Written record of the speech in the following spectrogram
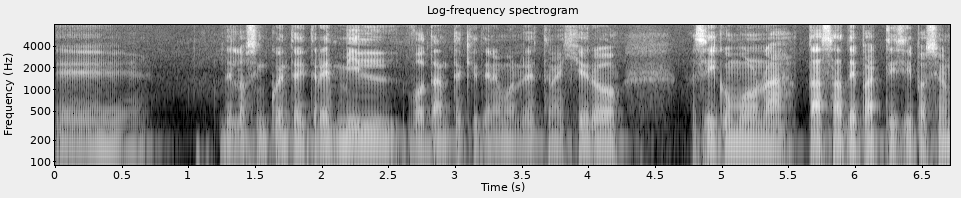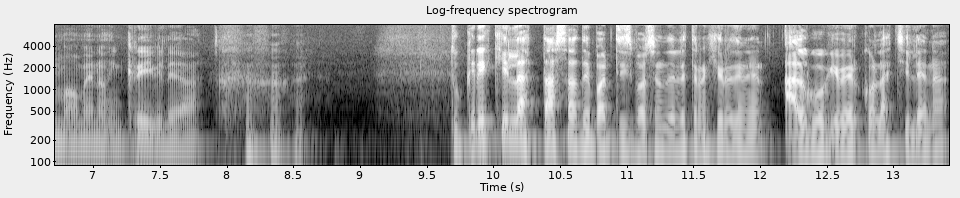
eh, de los 53 mil votantes que tenemos en el extranjero, así como unas tasas de participación más o menos increíbles. ¿Tú crees que las tasas de participación del extranjero tienen algo que ver con las chilenas?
